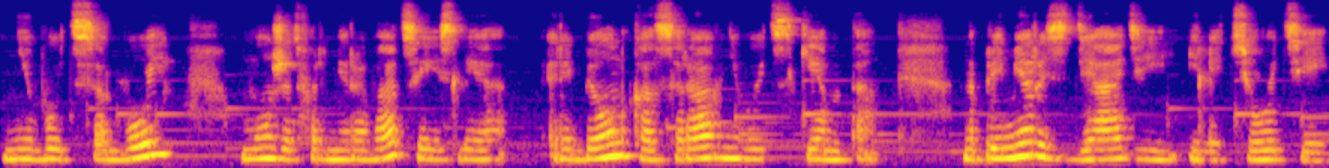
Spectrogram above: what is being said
«не будь собой» может формироваться, если ребенка сравнивают с кем-то, например, с дядей или тетей,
